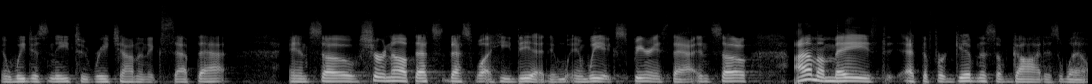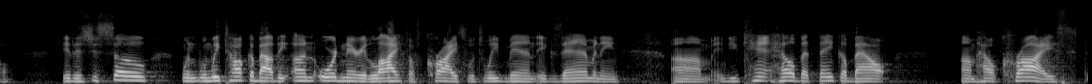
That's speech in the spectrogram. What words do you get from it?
and we just need to reach out and accept that. And so, sure enough, that's, that's what he did, and, and we experienced that. And so, I'm amazed at the forgiveness of God as well. It is just so, when, when we talk about the unordinary life of Christ, which we've been examining, um, and you can't help but think about um, how Christ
